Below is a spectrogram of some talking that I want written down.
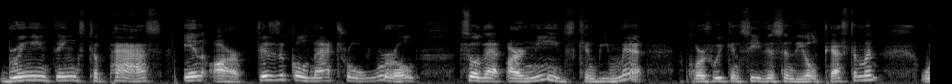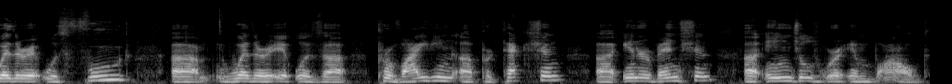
bringing things to pass in our physical natural world so that our needs can be met. Of course, we can see this in the Old Testament, whether it was food, um, whether it was uh, providing uh, protection, uh, intervention, uh, angels were involved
